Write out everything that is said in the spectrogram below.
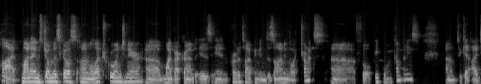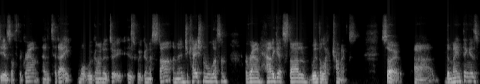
Hi, my name is John Missikos. I'm an electrical engineer. Uh, my background is in prototyping and designing electronics uh, for people and companies um, to get ideas off the ground. And today, what we're going to do is we're going to start an educational lesson around how to get started with electronics. So, uh, the main thing is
